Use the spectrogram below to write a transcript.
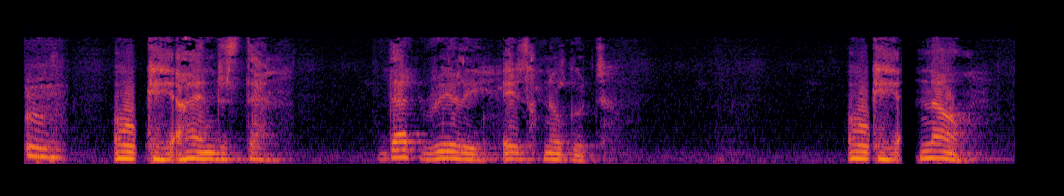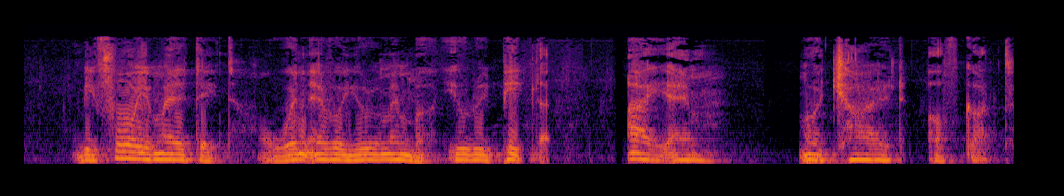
Mm. Okay, I understand. That really is no good. Okay, now, before you meditate, or whenever you remember, you repeat that I am a child of God.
